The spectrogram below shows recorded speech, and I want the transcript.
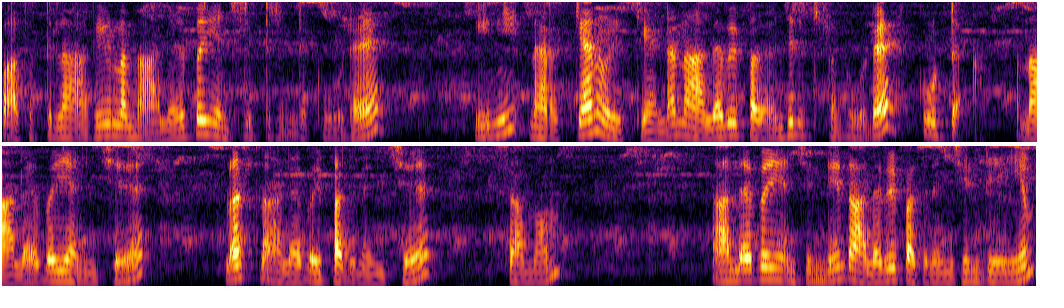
പാത്രത്തിൽ ആകെയുള്ള നാല് ബൈ അഞ്ച് ലിറ്ററിന്റെ കൂടെ ഇനി നിറയ്ക്കാൻ ഒഴിക്കേണ്ട നാല് ബൈ പതിനഞ്ച് ലിറ്ററും കൂടെ കൂട്ടുക. നാല് ബൈ അഞ്ച് പ്ലസ് നാല് ബൈ പതിനഞ്ച് സമം നാല് ബൈ അഞ്ചിന്റെയും നാല് ബൈ പതിനഞ്ചിന്റെയും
